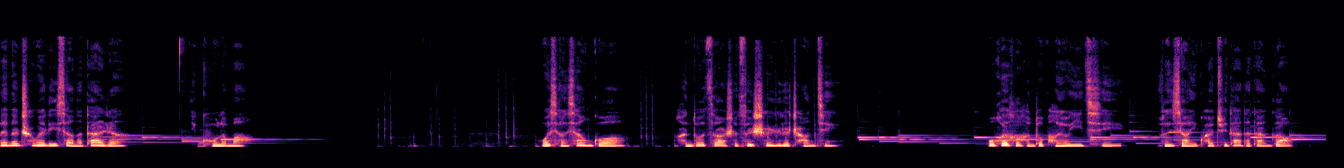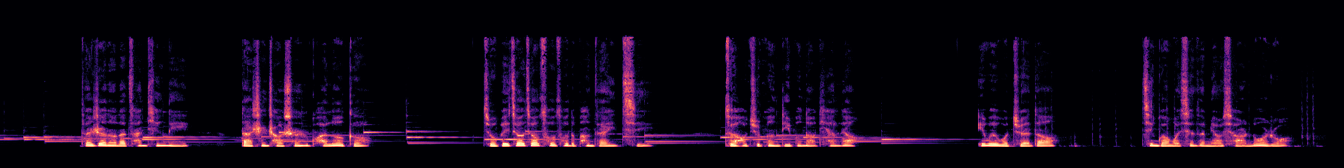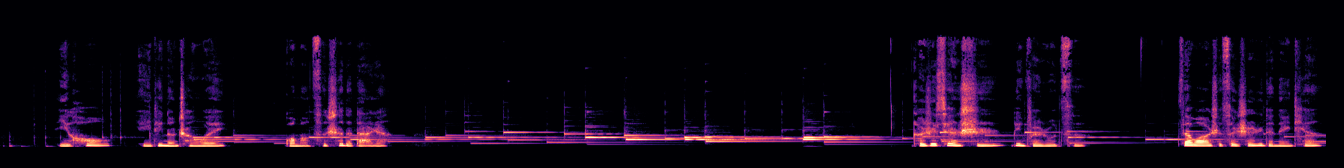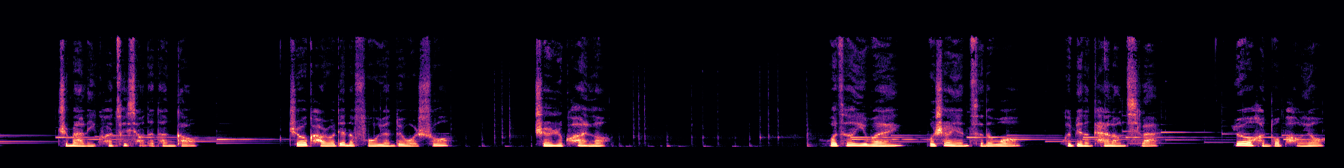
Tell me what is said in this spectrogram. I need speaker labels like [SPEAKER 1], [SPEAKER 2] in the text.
[SPEAKER 1] 没能成为理想的大人，你哭了吗？我想象过很多次二十岁生日的场景，我会和很多朋友一起分享一块巨大的蛋糕，在热闹的餐厅里大声唱生日快乐歌，酒杯交交错错的碰在一起，最后去蹦迪蹦到天亮。因为我觉得，尽管我现在渺小而懦弱，以后也一定能成为光芒四射的大人。可是现实并非如此，在我二十岁生日的那天，只买了一块最小的蛋糕，只有烤肉店的服务员对我说。生日快乐！我曾以为不善言辞的我会变得开朗起来，拥有很多朋友。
